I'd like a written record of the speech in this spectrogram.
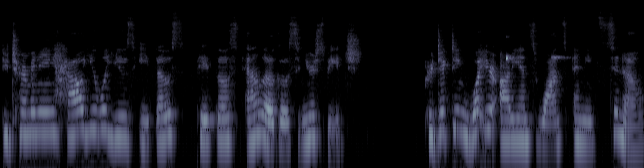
determining how you will use ethos, pathos, and logos in your speech, predicting what your audience wants and needs to know,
